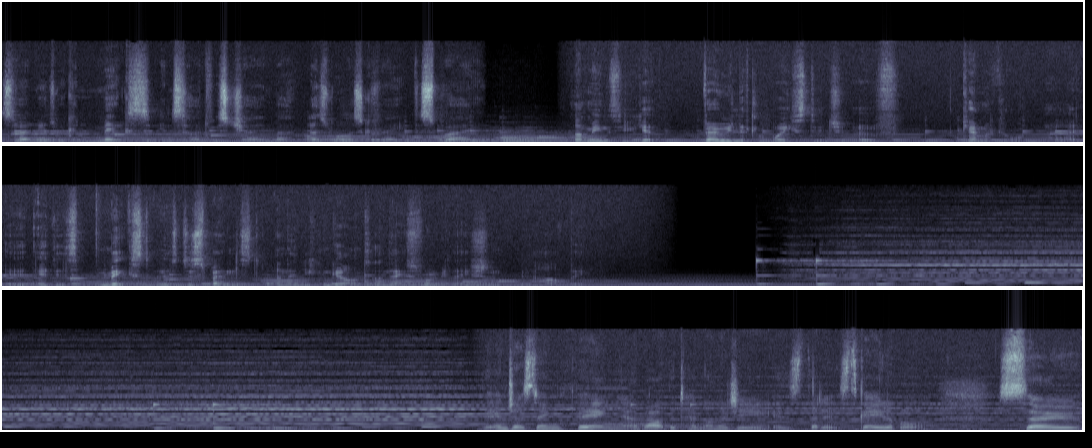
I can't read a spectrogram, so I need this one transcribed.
so that means we can mix inside this chamber as well as create the spray. That means you get very little wastage of chemical. Uh, it, it is mixed and it's dispensed, and then you can go on to the next formulation in a heartbeat. The interesting thing about the technology is that it's scalable. So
